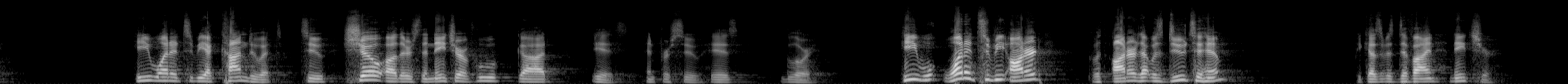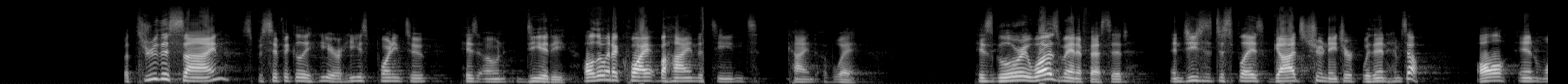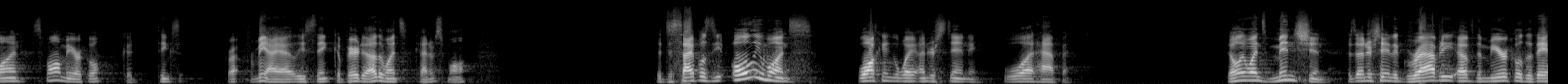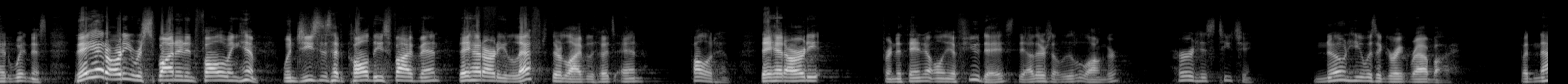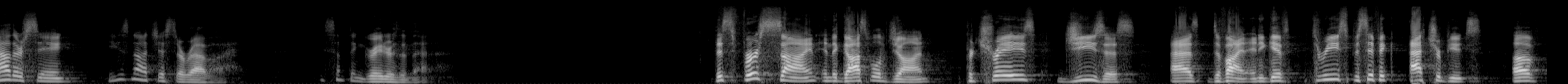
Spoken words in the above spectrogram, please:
He wanted to be a conduit to show others the nature of who God is and pursue his glory. He w- wanted to be honored with honor that was due to him because of his divine nature. But through this sign, specifically here, he is pointing to his own deity, although in a quiet, behind the scenes kind of way. His glory was manifested, and Jesus displays God's true nature within himself, all in one small miracle. Good things for, for me, I at least think, compared to other ones, kind of small. The disciples, the only ones walking away understanding what happened. The only ones mentioned as understanding the gravity of the miracle that they had witnessed. They had already responded in following him. When Jesus had called these five men, they had already left their livelihoods and followed him. They had already, for Nathanael, only a few days, the others a little longer, heard his teaching, known he was a great rabbi. But now they're seeing he's not just a rabbi, he's something greater than that. This first sign in the Gospel of John portrays Jesus as divine, and he gives three specific attributes of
